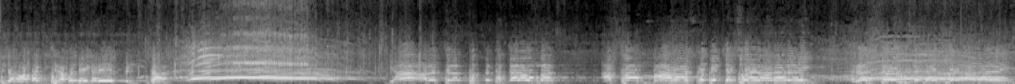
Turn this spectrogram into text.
तुझ्या बापाची खिरापत करेल या आरक्षणात फक्त धक्का लावून मग अख्खा महाराष्ट्र पेटल्याशिवाय राहणार नाही. रस्त्यावर उतरल्याशिवाय राहणार नाही.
